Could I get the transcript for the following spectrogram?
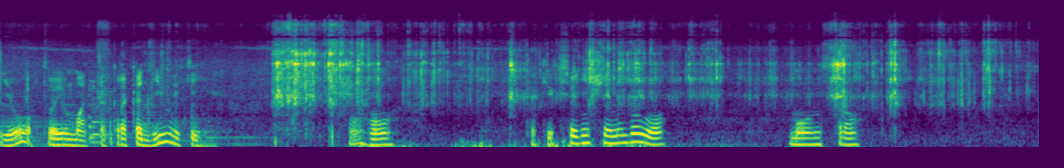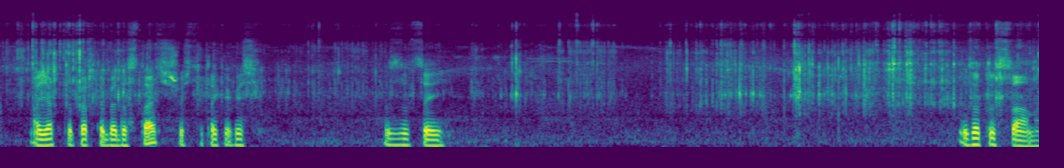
Ёб твою мать, так крокодил який. Ого. Таких сьогодні ще не було. Монстрів. А як тепер тебе достати? Щось ти так якось за цей. За те саме.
